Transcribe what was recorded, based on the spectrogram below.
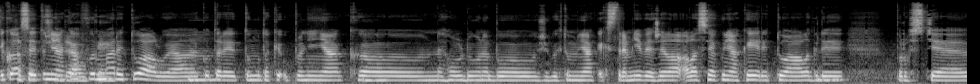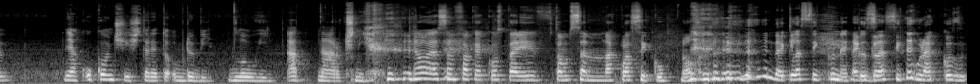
Jako asi je to nějaká OK. forma rituálu. Já jako tady tomu taky úplně nějak hmm. neholdu, nebo že bych tomu nějak extrémně věřila, ale asi jako nějaký rituál, kdy prostě nějak ukončíš tady to období dlouhý a náročný. No, já jsem fakt jako tady, v tom jsem na klasiku, no. na klasiku na klasiku, na kozu.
